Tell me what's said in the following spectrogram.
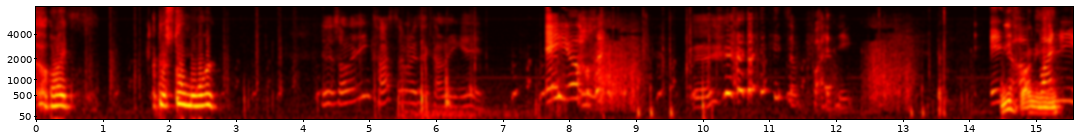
Alright. There's still more. Dude, so many customers are coming in. Hey yo! it's a bunny. It's funny. bunny.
